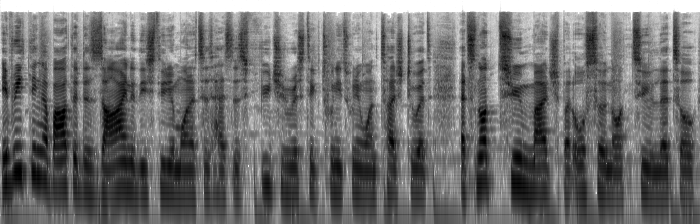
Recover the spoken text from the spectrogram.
Everything about the design of these studio monitors has this futuristic 2021 touch to it that's not too much but also not too little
